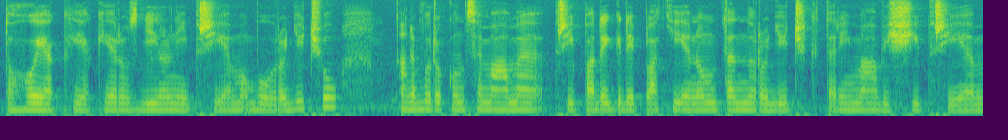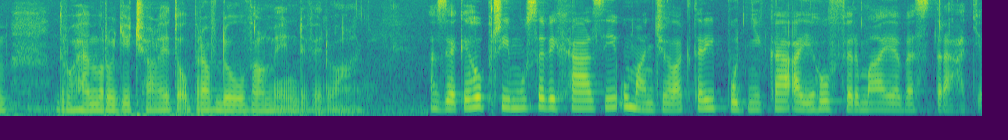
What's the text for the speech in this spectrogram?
toho, jak, jak je rozdílný příjem obou rodičů. A nebo dokonce máme případy, kdy platí jenom ten rodič, který má vyšší příjem druhému rodiči, ale je to opravdu velmi individuální. A z jakého příjmu se vychází u manžela, který podniká a jeho firma je ve ztrátě?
